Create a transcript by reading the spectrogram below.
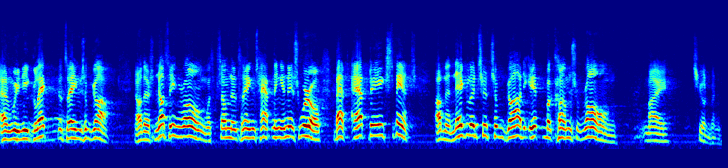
and we neglect the things of God. Now, there's nothing wrong with some of the things happening in this world, but at the expense of the negligence of God, it becomes wrong, my children.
